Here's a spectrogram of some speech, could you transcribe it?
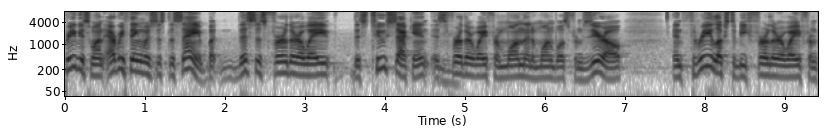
previous one, everything was just the same. But this is further away. This two second is Mm-hmm. further away from one than one was from zero. And three looks to be further away from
